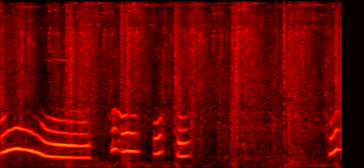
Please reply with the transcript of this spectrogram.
Ooh. Ooh. Ooh. Ooh. Ooh.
